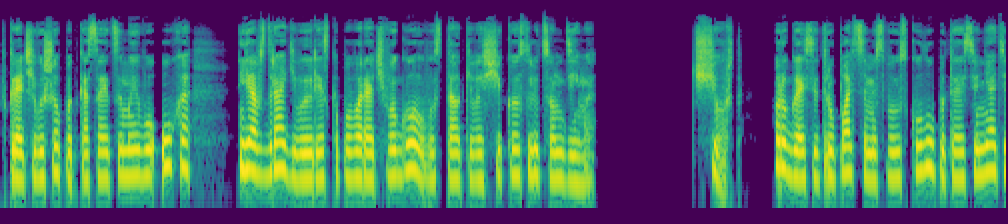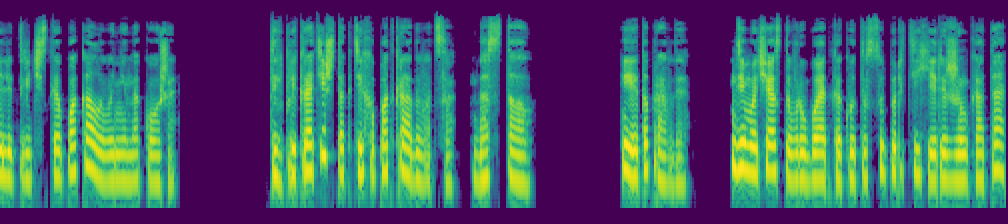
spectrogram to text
Вкрадчивый шепот касается моего уха, я вздрагиваю, резко поворачиваю голову, сталкиваясь щекой с лицом Димы. Чёрт! Ругаясь и тру пальцами свою скулу, пытаясь унять электрическое покалывание на коже. Ты прекратишь так тихо подкрадываться? Достал. И это правда. Дима часто врубает какой-то супер тихий режим кота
